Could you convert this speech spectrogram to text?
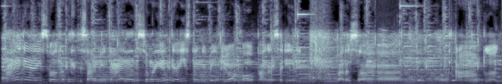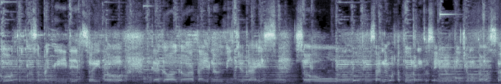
Hi guys! Welcome dito sa aming tahanan. So ngayon guys, nagbibideo ako para sa edit, para sa ah, vlog ko tungkol sa pag-edit. So ito, gagawa-gawa tayo ng video guys. So, to sa inyong video to. So,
